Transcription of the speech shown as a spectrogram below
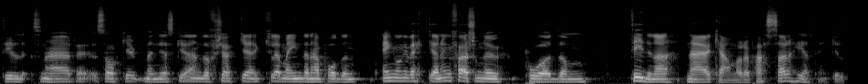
till såna här eh, saker. Men jag ska ändå försöka klämma in den här podden en gång i veckan ungefär som nu på de tiderna när jag kan och det passar helt enkelt.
